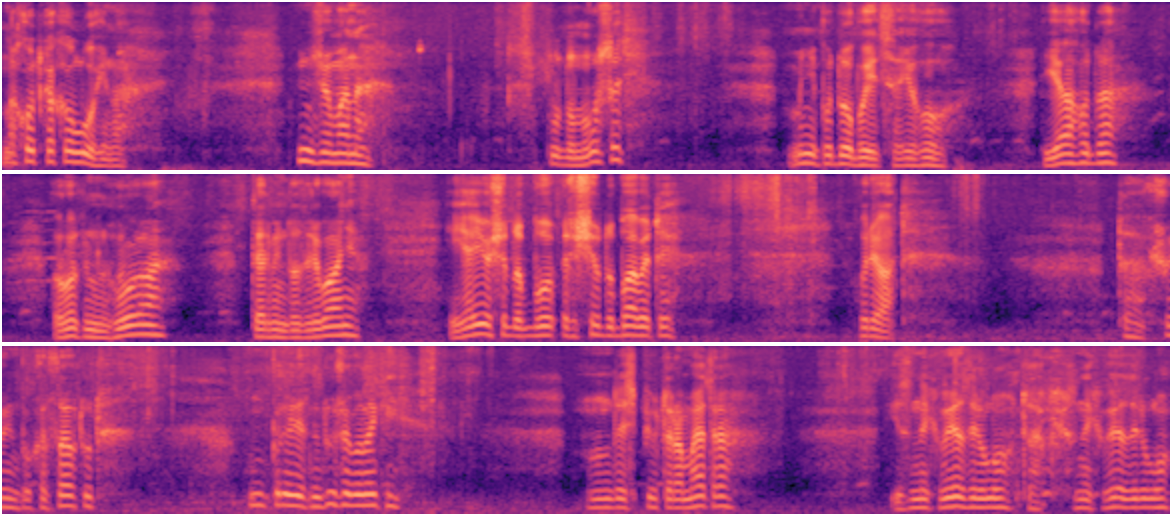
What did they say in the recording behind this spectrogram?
находка Кологіна. Він же в мене плодоносить. Мені подобається його ягода, розмір грона, термін дозрівання. І я його ще вирішив додати в ряд. Так, що він показав тут? Ну, приріз не дуже великий. Ну, десь півтора метра. Із них визріло. Так, з них визріло.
